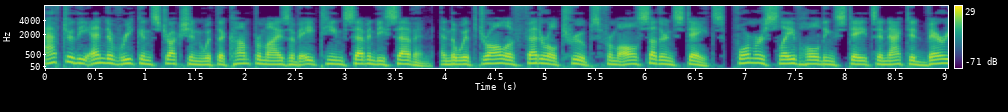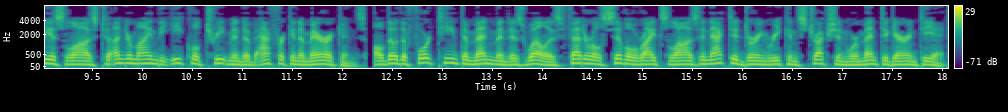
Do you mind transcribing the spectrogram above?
After the end of Reconstruction with the Compromise of 1877, and the withdrawal of federal troops from all Southern states, former slaveholding states enacted various laws to undermine the equal treatment of African Americans, although the Fourteenth Amendment as well as federal civil rights laws enacted during Reconstruction were meant to guarantee it.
